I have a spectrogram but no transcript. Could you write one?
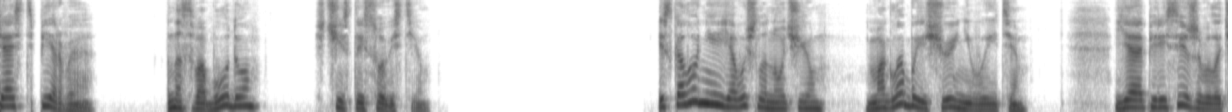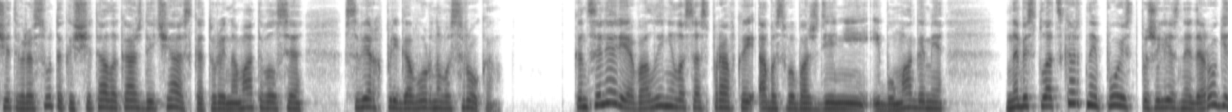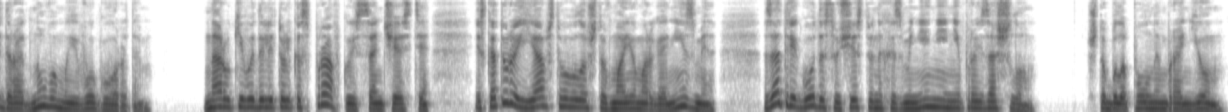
Часть первая. На свободу с чистой совестью. Из колонии я вышла ночью. Могла бы еще и не выйти. Я пересиживала четверо суток и считала каждый час, который наматывался сверх приговорного срока. Канцелярия волынила со справкой об освобождении и бумагами на бесплацкартный поезд по железной дороге до родного моего города. На руки выдали только справку из санчасти, из которой явствовало, что в моем организме за три года существенных изменений не произошло, что было полным враньем.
